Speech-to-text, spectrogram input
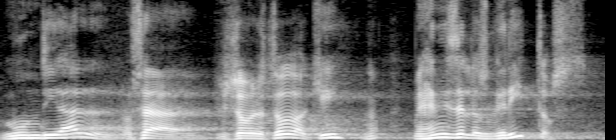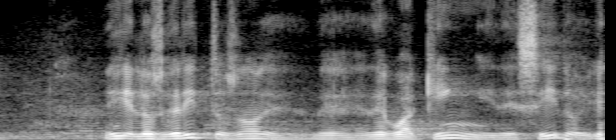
mundial, o sea, sobre todo aquí, ¿no? Imagínense los gritos, y los gritos ¿no? de, Joaquín y de Ciro y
